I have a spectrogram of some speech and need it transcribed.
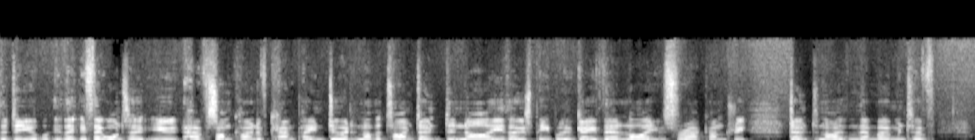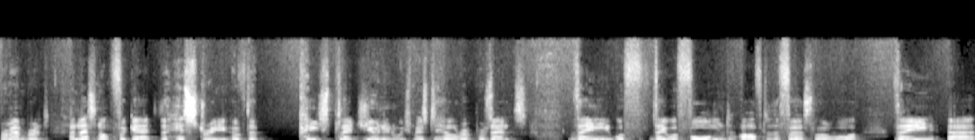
the deal. If they want to you have some kind of campaign, do it another time. Don't deny those people who gave their lives for our country. Don't deny them their moment of remembrance. And let's not forget the history of the Peace Pledge Union, which Mr. Hill represents. They were, they were formed after the First World War. They, uh,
